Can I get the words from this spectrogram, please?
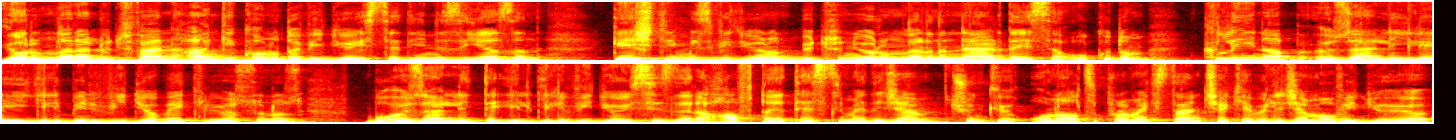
Yorumlara lütfen hangi konuda video istediğinizi yazın. Geçtiğimiz videonun bütün yorumlarını neredeyse okudum. Clean Up özelliği ile ilgili bir video bekliyorsunuz. Bu özellikle ilgili videoyu sizlere haftaya teslim edeceğim. Çünkü 16 Pro Max'ten çekebileceğim o videoyu.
